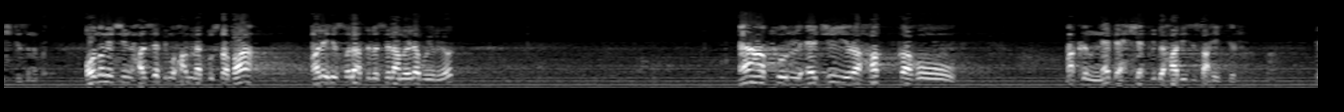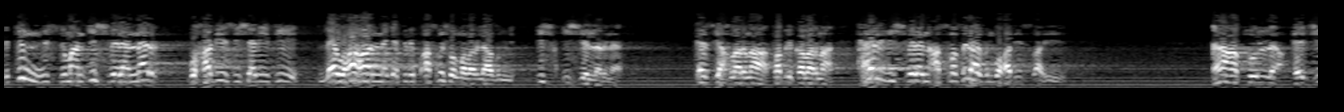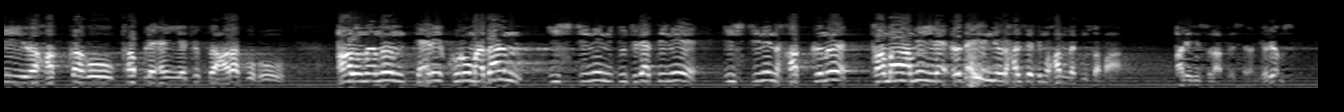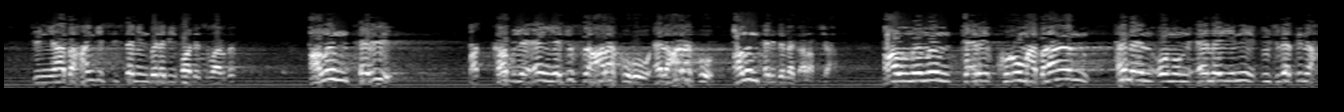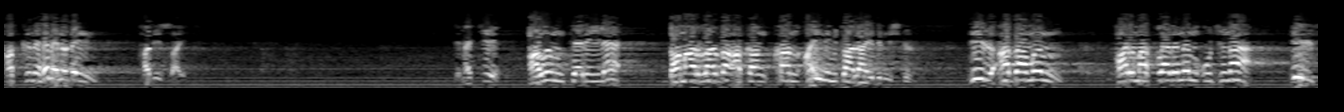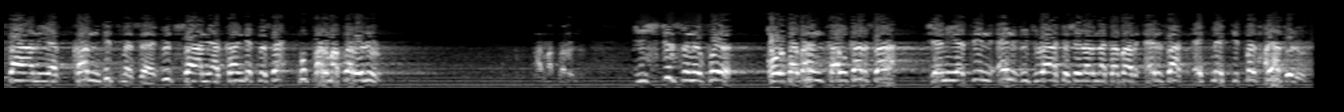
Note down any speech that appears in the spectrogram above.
İşçi sınıfı. Onun için Hz. Muhammed Mustafa aleyhissalatü vesselam öyle buyuruyor. اَعْتُ الْاَج۪يرَ hakkahu Bakın ne dehşetli bir hadisi sahiptir. Bütün Müslüman işverenler bu hadisi şerifi levha haline getirip asmış olmaları lazım iş, iş yerlerine. Tezgahlarına, fabrikalarına, her işverenin asması lazım bu hadis sahihi. اَعْتُ الْاَج۪يرَ hakkahu kable en yecüffe arakuhu alnının teri kurumadan işçinin ücretini, işçinin hakkını tamamıyla ödeyin diyor Hz. Muhammed Mustafa aleyhissalatü vesselam. Görüyor musun? Dünyada hangi sistemin böyle bir ifadesi vardır? Alın teri, bak kable en yecüffe arakuhu, el araku, alın teri demek Arapça. Alnının teri kurumadan hemen onun emeğini, ücretini, hakkını hemen ödeyin. Hadis sahip. Demek ki alın teriyle damarlarda akan kan aynı mütalaa edilmiştir. Bir adamın parmaklarının ucuna bir saniye kan gitmese, üç saniye kan gitmese bu parmaklar ölür. Parmaklar ölür. İşçi sınıfı ortadan kalkarsa cemiyetin en ücra köşelerine kadar erzak, ekmek gitmez, hayat ölür.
